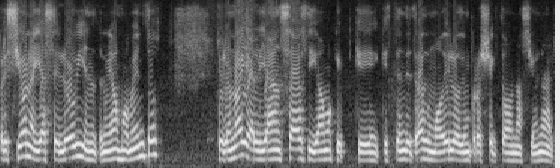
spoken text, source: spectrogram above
presiona y hace lobby en determinados momentos, pero no hay alianzas, digamos, que estén detrás de un modelo de un proyecto nacional.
